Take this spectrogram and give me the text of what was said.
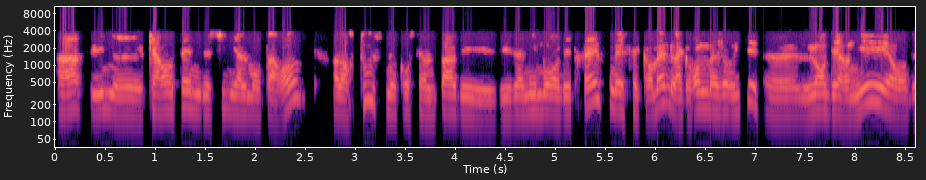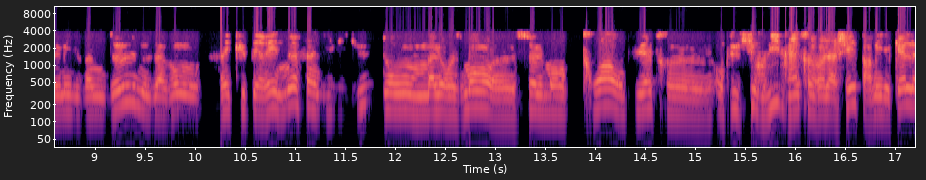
à une euh, quarantaine de signalements par an. Alors tous ne concernent pas des, animaux en détresse, mais c'est quand même la grande majorité. Euh, l'an dernier, en 2022, nous avons récupéré neuf individus, dont malheureusement euh, seulement trois ont pu être, ont pu survivre et être relâchés, parmi lesquels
